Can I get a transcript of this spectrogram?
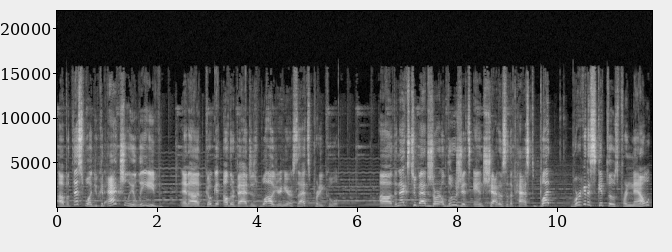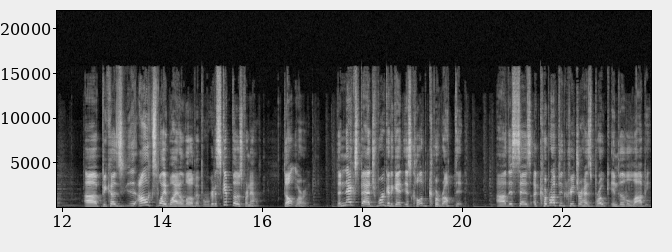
Uh, but this one, you could actually leave and uh, go get other badges while you're here, so that's pretty cool. Uh, the next two badges are Illusions and Shadows of the Past, but we're gonna skip those for now, uh, because I'll explain why in a little bit, but we're gonna skip those for now. Don't worry. The next badge we're gonna get is called Corrupted. Uh, this says, a corrupted creature has broke into the lobby.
